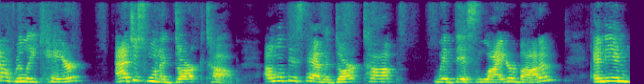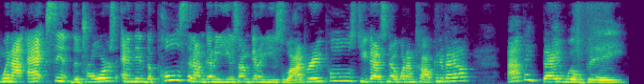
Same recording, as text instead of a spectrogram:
don't really care. I just want a dark top. I want this to have a dark top with this lighter bottom. And then when I accent the drawers and then the pulls that I'm going to use, I'm going to use library pulls. Do you guys know what I'm talking about? I think they will be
